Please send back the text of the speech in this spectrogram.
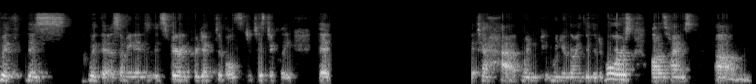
with this with this. I mean, it's, it's very predictable statistically that to have when when you're going through the divorce, a lot of times um,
